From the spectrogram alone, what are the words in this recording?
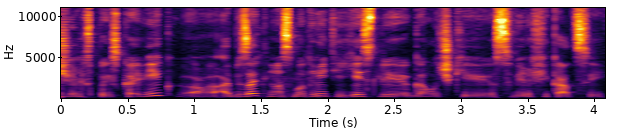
через поисковик, э, обязательно смотрите, есть ли галочки с верификацией,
